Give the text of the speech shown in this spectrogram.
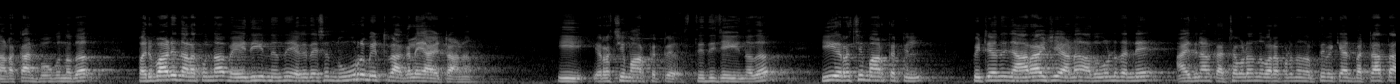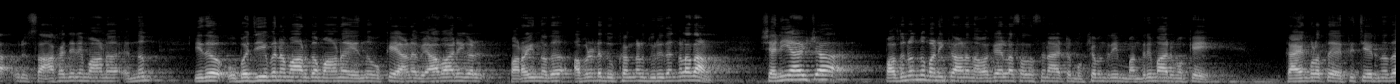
നടക്കാൻ പോകുന്നത്. പരിപാടി നടക്കുന്ന വേദിയിൽ നിന്ന് ഏകദേശം നൂറ് മീറ്റർ അകലെയായിട്ടാണ് ഈ ഇറച്ചി മാർക്കറ്റ് സ്ഥിതി ചെയ്യുന്നത്. ഈ ഇറച്ചി മാർക്കറ്റിൽ പിറ്റേന്ന് ഞായറാഴ്ചയാണ്. അതുകൊണ്ട് തന്നെ ആയതിനാൽ കച്ചവടം എന്ന് പറയപ്പെടുന്നത് നിർത്തിവെക്കാൻ പറ്റാത്ത ഒരു സാഹചര്യമാണ് എന്നും ഇത് ഉപജീവന മാർഗമാണ് എന്നും ഒക്കെയാണ് വ്യാപാരികൾ പറയുന്നത്. അവരുടെ ദുഃഖങ്ങൾ ദുരിതങ്ങൾ അതാണ്. ശനിയാഴ്ച പതിനൊന്ന് മണിക്കാണ് നവകേരള സദസ്സിനായിട്ട് മുഖ്യമന്ത്രിയും മന്ത്രിമാരുമൊക്കെ കായംകുളത്ത് എത്തിച്ചേരുന്നത്.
